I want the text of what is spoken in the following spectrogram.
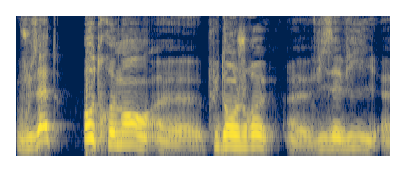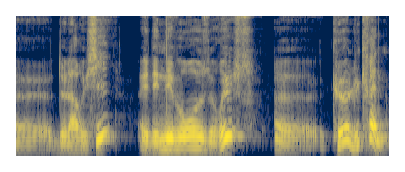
vous êtes autrement euh, plus dangereux vis-à-vis -vis, de la Russie, et des névroses russes euh, que l'Ukraine.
